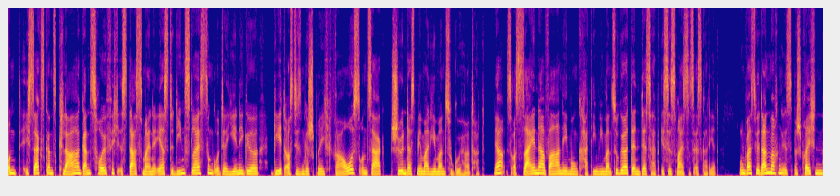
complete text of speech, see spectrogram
Und ich sage es ganz klar, ganz häufig ist das meine erste Dienstleistung und derjenige geht aus diesem Gespräch raus und sagt, schön, dass mir mal jemand zugehört hat. Ja, ist aus seiner Wahrnehmung hat ihm niemand zugehört, denn deshalb ist es meistens eskaliert. Und was wir dann machen, ist besprechen,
